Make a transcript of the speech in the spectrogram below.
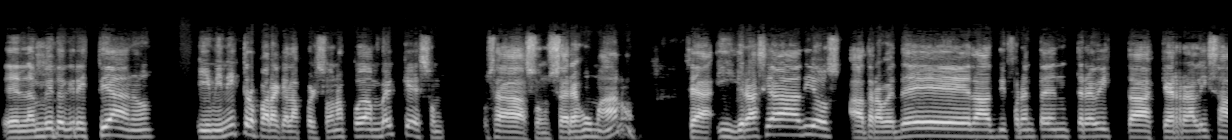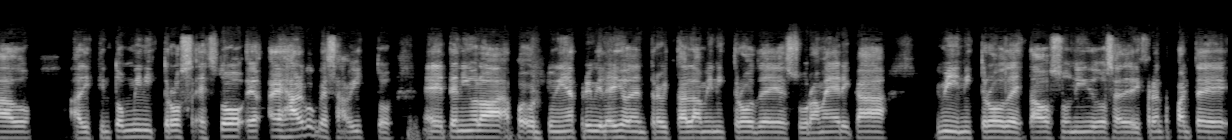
en el ámbito cristiano, y ministros para que las personas puedan ver que son, o sea, son seres humanos. O sea, y gracias a Dios, a través de las diferentes entrevistas que he realizado a distintos ministros, esto es, algo que se ha visto. He tenido la oportunidad y privilegio de entrevistar a ministros de Sudamérica, ministros de Estados Unidos, de diferentes partes,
